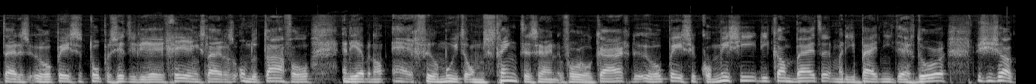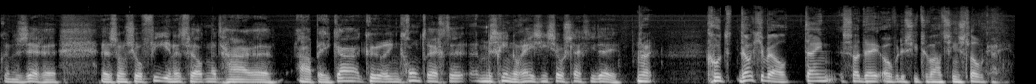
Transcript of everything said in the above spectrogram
tijdens Europese toppen zitten die regeringsleiders om de tafel... en die hebben dan erg veel moeite om streng te zijn voor elkaar. De Europese Commissie die kan bijten, maar die bijt niet echt door. Dus je zou kunnen zeggen, uh, zo'n Sophie in het veld... met haar uh, APK-keuring grondrechten... misschien nog eens niet zo'n slecht idee. Nee. Goed, dankjewel. Tijn Sade over de situatie in Slowakije.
